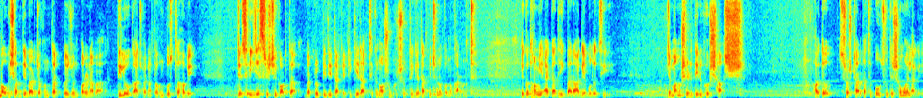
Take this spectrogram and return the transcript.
বা অভিশাপ দেবার যখন তার প্রয়োজন পড়ে না, বা দিলেও কাজ হয় না, তখন বুঝতে হবে যে এই যে সৃষ্টিকর্তা বা প্রকৃতি তাকে টিকিয়ে রাখছে কোনো অশুভ শক্তিকে, তার পিছনে কোনো কারণ আছে। একথা আমি একাধিকবার আগে বলেছি যে মানুষের দীর্ঘশ্বাস, হয়তো স্রষ্টার কাছে পৌঁছতে সময় লাগে,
